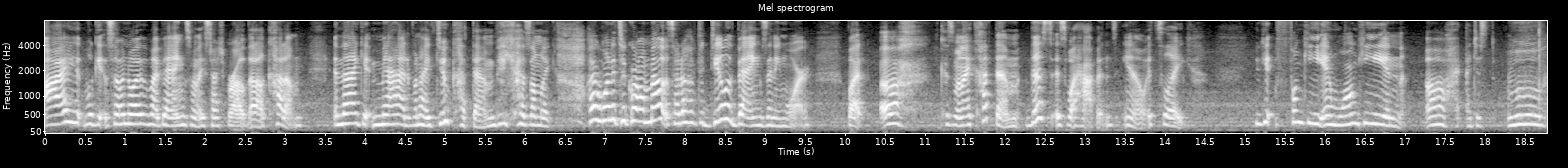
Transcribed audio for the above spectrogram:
I will get so annoyed with my bangs when they start to grow out that I'll cut them. And then I get mad when I do cut them because I'm like, I wanted to grow them out so I don't have to deal with bangs anymore. But, ugh, because when I cut them, this is what happens. You know, it's like, you get funky and wonky and, oh, I just, ugh.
